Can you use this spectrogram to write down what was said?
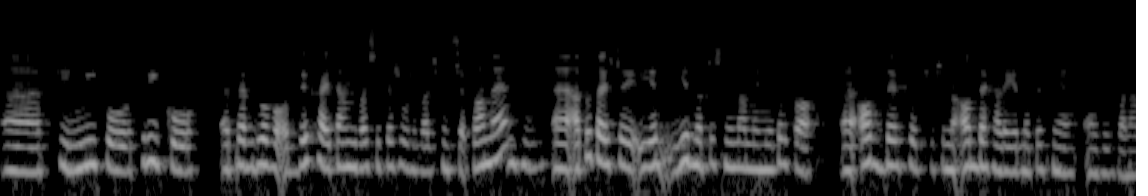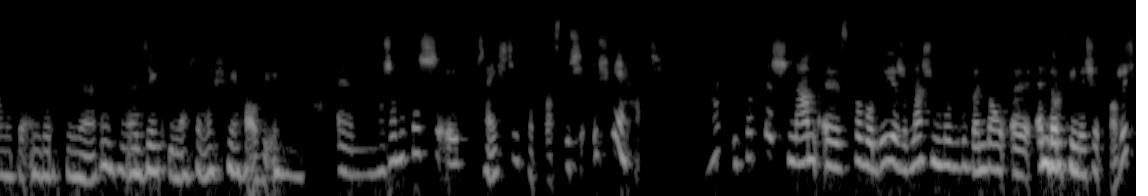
e, filmiku, triku e, Prawidłowo oddychaj. Tam właśnie też używaliśmy przepony. Mhm. E, A tutaj jeszcze jed- jednocześnie mamy nie tylko e, oddech, ćwiczymy oddech, ale jednocześnie e, wyzwalamy te endorfiny Mhm. e, dzięki naszemu śmiechowi. E, Możemy też częściej po prostu się uśmiechać. Też nam y, spowoduje, że w naszym mózgu będą y, endorfiny się tworzyć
